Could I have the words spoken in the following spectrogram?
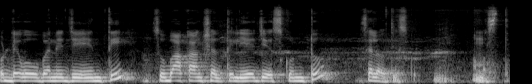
ఒడ్డే ఓబనే జయంతి శుభాకాంక్షలు తెలియజేసుకుంటూ సెలవు తీసుకుంటున్నాను. నమస్తే.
